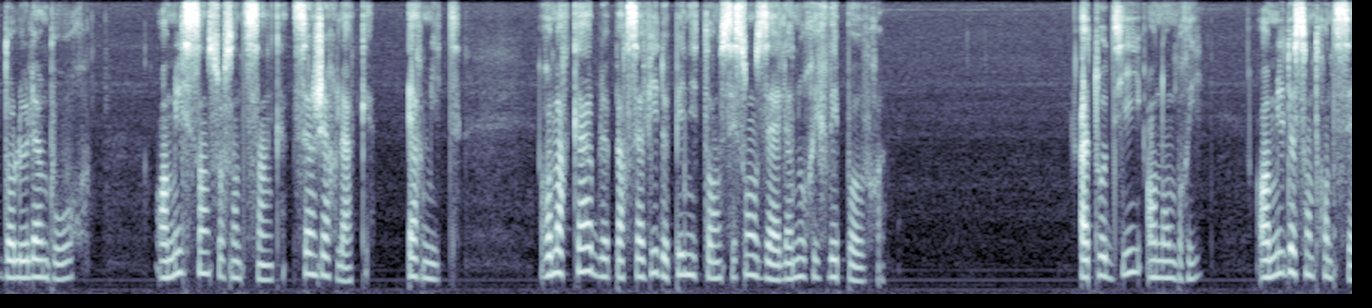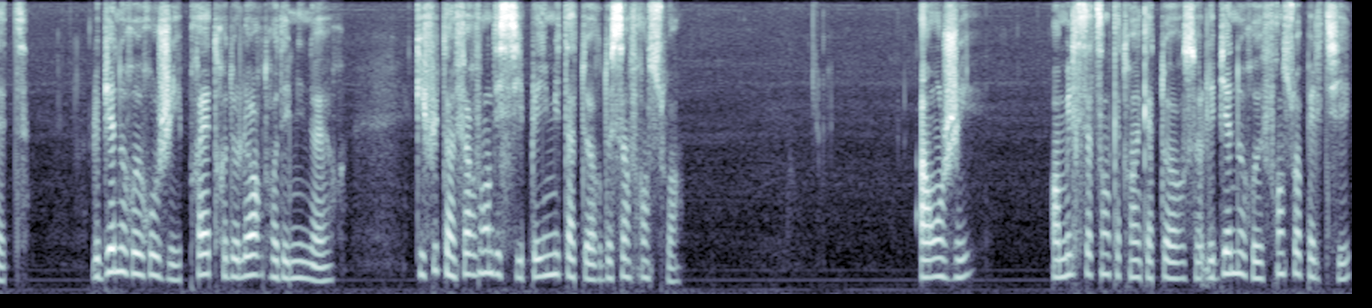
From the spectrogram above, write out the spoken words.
dans le Limbourg, en 1165, Saint-Gerlac, ermite, remarquable par sa vie de pénitence et son zèle à nourrir les pauvres. À Taudis, en Ombrie, en 1237, le bienheureux Roger, prêtre de l'ordre des mineurs, qui fut un fervent disciple et imitateur de saint François. À Angers, en 1794, les bienheureux François Pelletier,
